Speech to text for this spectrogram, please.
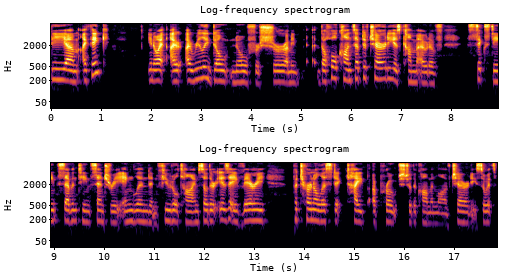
the um, I think you know I, I I really don't know for sure I mean the whole concept of charity has come out of 16th, 17th century England and feudal times. So there is a very paternalistic type approach to the common law of charity. So it's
